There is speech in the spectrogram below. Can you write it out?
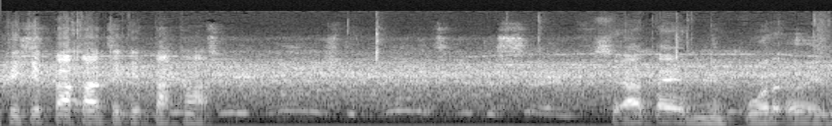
tiki taka, tiki taka. Si Ate dipur euy.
